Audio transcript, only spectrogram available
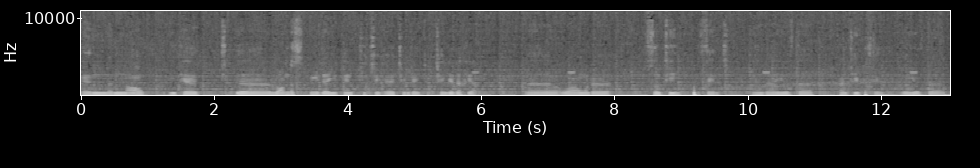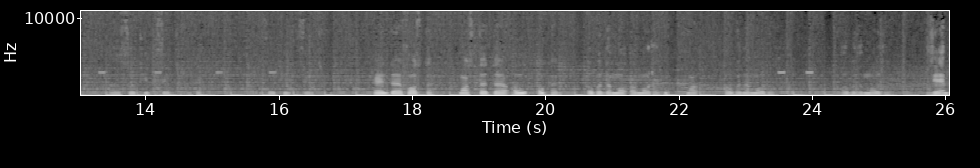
And now you can uh, run speed. You can teach uh, change it, change it here. Uh, around thirty percent, and uh, use the twenty percent. We use the uh, thirty percent. Okay, thirty percent. And uh, first, must the open, open the mo uh, motor, mo open the motor, open the motor. Then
